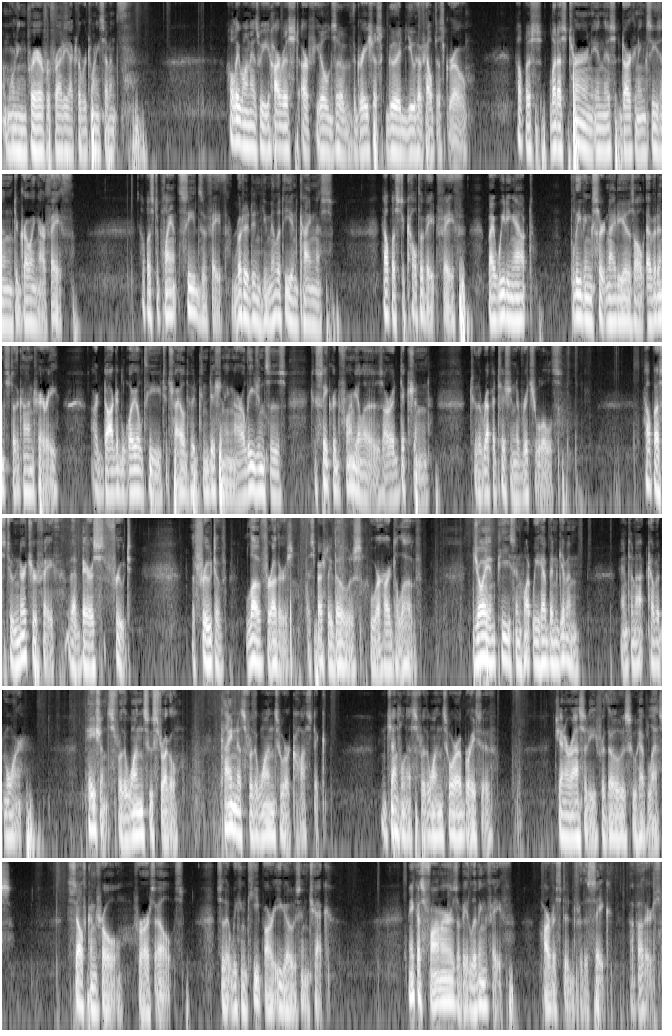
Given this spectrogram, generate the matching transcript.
A morning prayer for Friday, October 27th. Holy One, as we harvest our fields of the gracious good you have helped us grow, help us, let us turn in this darkening season to growing our faith. Help us to plant seeds of faith rooted in humility and kindness. Help us to cultivate faith by weeding out believing certain ideas all evidence to the contrary our dogged loyalty to childhood conditioning, our allegiances to sacred formulas, our addiction to the repetition of rituals. Help us to nurture faith that bears fruit, the fruit of love for others, especially those who are hard to love, joy and peace in what we have been given, and to not covet more, patience for the ones who struggle kindness for the ones who are caustic, gentleness for the ones who are abrasive, generosity for those who have less, self control for ourselves so that we can keep our egos in check. Make us farmers of a living faith, harvested for the sake of others.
